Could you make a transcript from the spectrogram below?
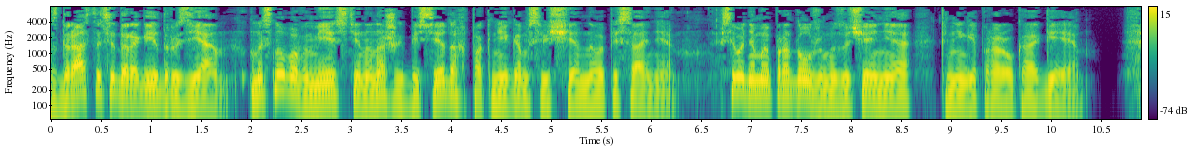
Здравствуйте, дорогие друзья! Мы снова вместе на наших беседах по книгам Священного Писания. Сегодня мы продолжим изучение книги пророка Агея.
